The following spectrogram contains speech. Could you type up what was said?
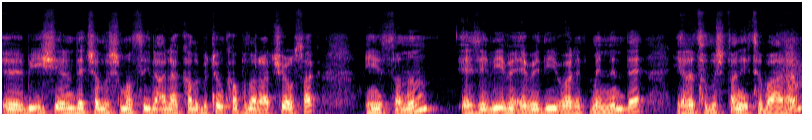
e, bir iş yerinde çalışmasıyla alakalı bütün kapıları açıyorsak, insanın ezeli ve ebedi öğretmeninin de yaratılıştan itibaren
